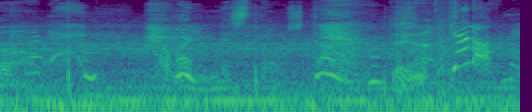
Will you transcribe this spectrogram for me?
Oh, how I miss those days. Get off me!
